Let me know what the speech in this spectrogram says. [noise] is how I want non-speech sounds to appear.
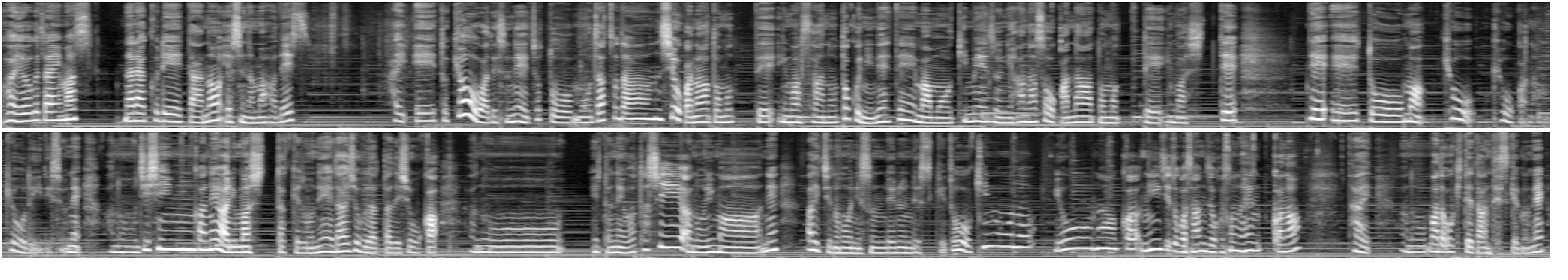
おはようございます。奈良クリエイターの吉野真帆です。はいえーと今日はですねちょっともう雑談しようかなと思っています。あの特にねテーマも決めずに話そうかなと思っていまして。でえっ、ー、とまあ今日今日かな？今日でいいですよね。あの地震がねありましたけどね大丈夫だったでしょうか？あのーえっとね、私あの今ね愛知の方に住んでるんですけど昨日の夜中2時とか3時とかその辺かな？はい。あのまだ起きてたんですけどね。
